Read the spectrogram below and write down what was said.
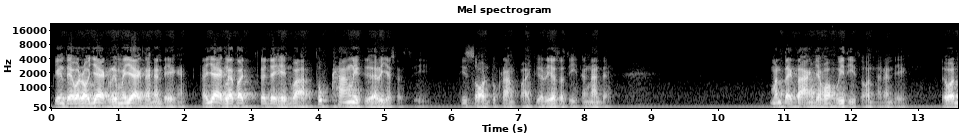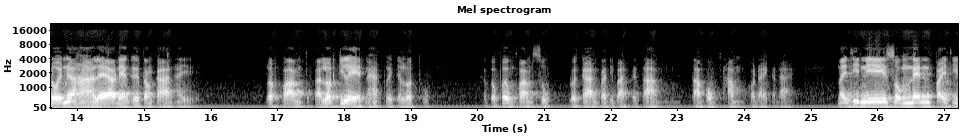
เพียงแต่ว่าเราแยกหรือไม่แยกแต่นั้นเองอะ ถ้าแยกแล้วก็ก็จะเห็นว่าทุกครั้งนี่คืออริยสัจสี่ที่สอนทุกครั้งไปคืออริยสัจสี่ทั้งนั้นเลยมันแตกต่างเฉพาะวิธีสอนเท่านั้นเอง แต่ว่าโดยเนื้อหาแล้วเนี่ยคือต้องการให้ลดความลดกิเลสนะฮะเพื่อจะลดทุกข์แล้วก็เพิ่มความสุขโดยการปฏิบัติไปตามตามองค์ธรรมก็ได้ก็ได้ ในที่นี้ทรงเน้นไปที่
